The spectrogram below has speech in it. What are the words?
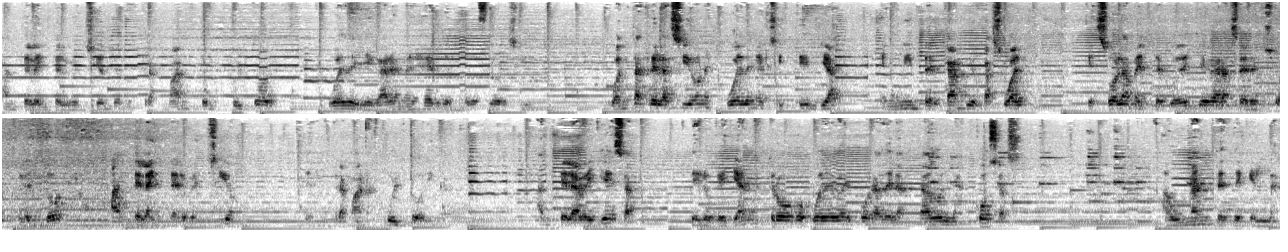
ante la intervención de nuestras manos como escultores puede llegar a emerger de nuevo florecido. ¿Cuántas relaciones pueden existir ya en un intercambio casual que solamente pueden llegar a ser en su esplendor ante la intervención de nuestra mano escultórica, ante la belleza de lo que ya nuestro ojo puede ver por adelantado en las cosas, aún antes de que en las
